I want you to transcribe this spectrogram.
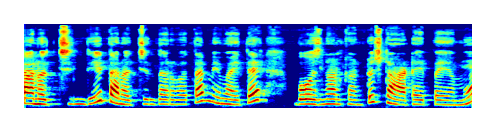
తను వచ్చింది తను వచ్చిన తర్వాత మేమైతే భోజనాలకంటూ స్టార్ట్ అయిపోయాము.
